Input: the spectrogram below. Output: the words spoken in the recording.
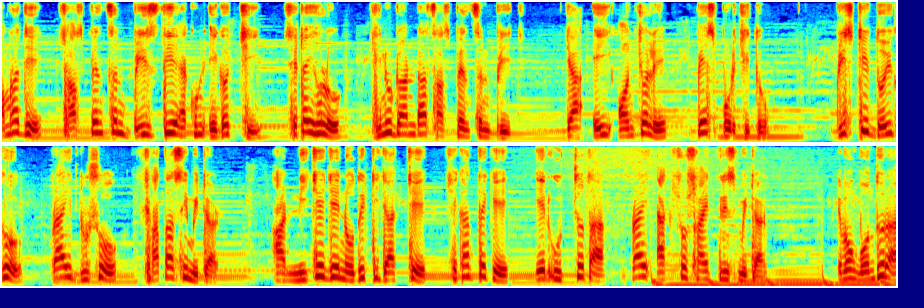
আমরা যে সাসপেনশন ব্রিজ দিয়ে এখন এগোচ্ছি, সেটাই হলো ঝিনুডান্ডা সাসপেনশন ব্রিজ যা এই অঞ্চলে বেশ পরিচিত। ব্রিজটির দৈর্ঘ্য প্রায় দুশো সাতাশি মিটার, আর নিচে যে নদীটি যাচ্ছে, সেখান থেকে এর উচ্চতা প্রায় একশো সাঁত্রিশ মিটার। এবং বন্ধুরা,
